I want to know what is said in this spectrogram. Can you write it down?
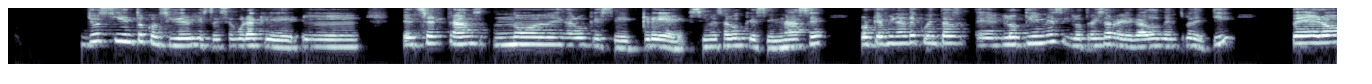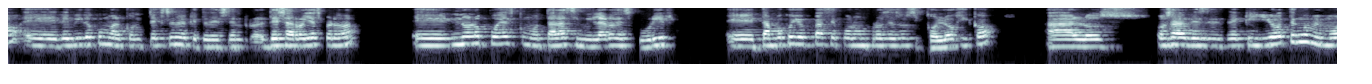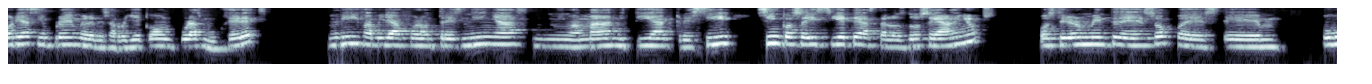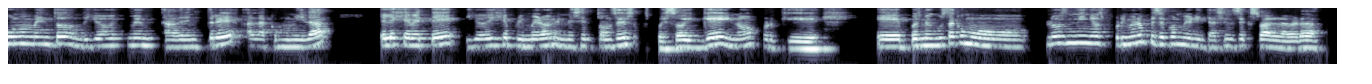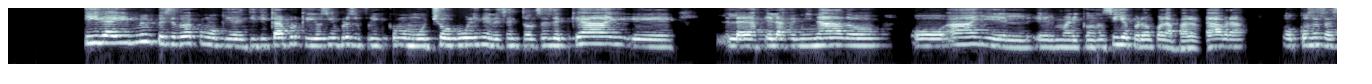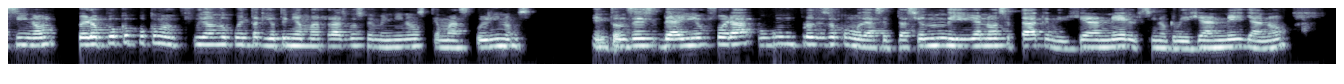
yo siento, considero y estoy segura que el, ser trans no es algo que se cree, sino es algo que se nace, porque al final de cuentas eh, lo tienes y lo traes arraigado dentro de ti pero eh, debido como al contexto en el que te desarrollas, perdón, no lo puedes como tal asimilar o descubrir. Tampoco yo pasé por un proceso psicológico a los, o sea, desde, desde que yo tengo memoria siempre me desarrollé con puras mujeres mi familia fueron tres niñas, mi mamá, mi tía, crecí cinco, seis, siete hasta los 12 años. Posteriormente de eso, pues eh, hubo un momento donde yo me adentré a la comunidad LGBT y yo dije primero en ese entonces, pues soy gay, ¿no? Porque eh, pues me gusta como los niños, primero empecé con mi orientación sexual, la verdad. Y de ahí me empecé a como que identificar porque yo siempre sufrí como mucho bullying en ese entonces de que hay eh, el afeminado o hay el, el mariconcillo, perdón con la palabra, o cosas así, ¿no? Pero poco a poco me fui dando cuenta que yo tenía más rasgos femeninos que masculinos. Entonces, de ahí en fuera hubo un proceso como de aceptación donde yo ya no aceptaba que me dijeran él, sino que me dijeran ella, ¿no?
